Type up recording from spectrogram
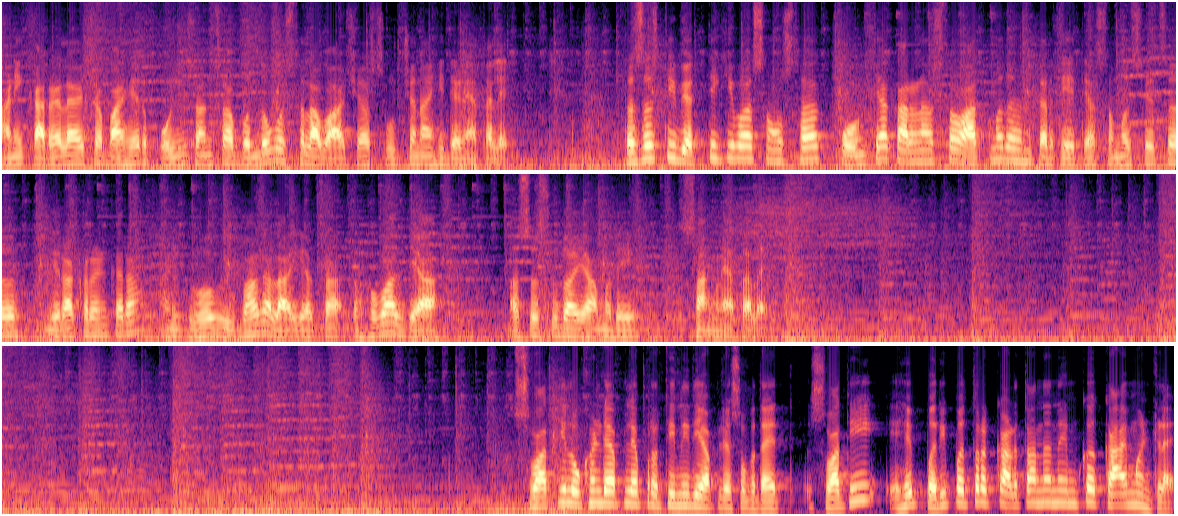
आणि कार्यालयाच्या बाहेर पोलिसांचा बंदोबस्त लावा अशा सूचनाही देण्यात आल्या. तसंच ती व्यक्ती किंवा संस्था कोणत्या कारणास्तव आत्मदहन करते त्या समस्येचं निराकरण करा आणि गृह विभागाला याचा अहवाल द्या असं सुद्धा यामध्ये सांगण्यात आलं आहे स्वाती लोखंडे आपले प्रतिनिधी आपल्यासोबत आहेत. स्वाती हे परिपत्रक काढताना नेमकं काय म्हटलंय?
